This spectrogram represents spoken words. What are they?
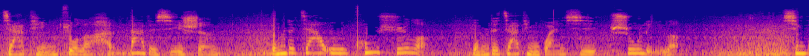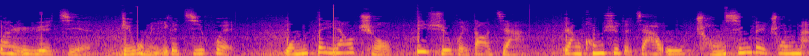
家庭做了很大的牺牲，我们的家屋空虚了，我们的家庭关系疏离了。新冠预约节给我们一个机会，我们被要求必须回到家，让空虚的家屋重新被充满，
